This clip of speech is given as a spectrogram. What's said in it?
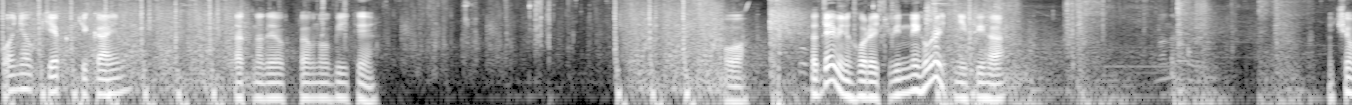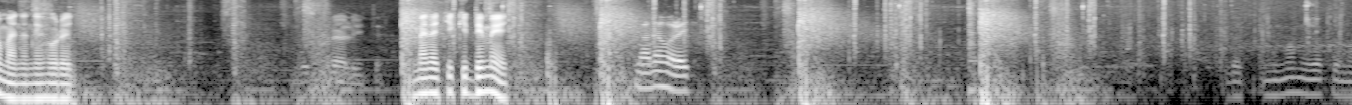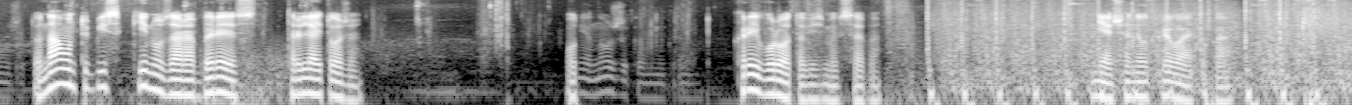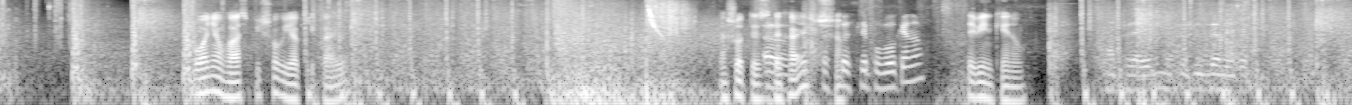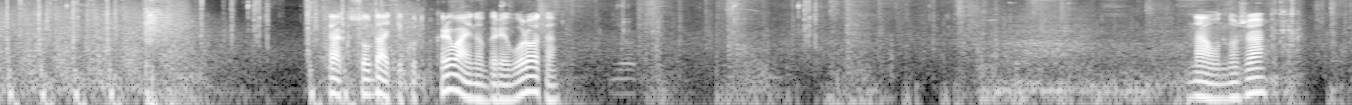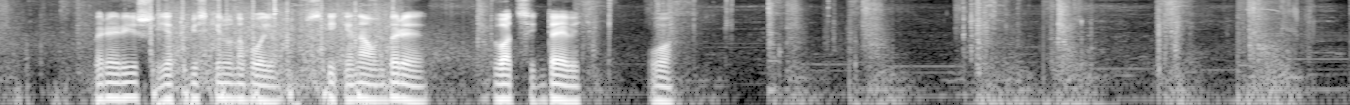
Поняв, кеп, тікаємо. Так, треба певно обійти. О. Та де він горить? Він не горить ніфіга. А чого в мене не горить? Мене тільки димить. У мене горить. Блять, нема ніякого ножика. То на он тобі скину зараз, бери, стріляй теж. От. Ні, ножика мені треба. Крий ворота візьми в себе. Ні, ще не відкривай поки. Поняв, газ пішов, я втікаю. А що, ти здихаєш Е, чи що? хтось сліпову кинув? Це він кинув. А, бля, я думаю, це людина йде. Так, солдатик, відкривай но бери ворота. На он ножа. Бери ріж, я тобі скину набоїв. Скільки? На он бери. 29. О.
